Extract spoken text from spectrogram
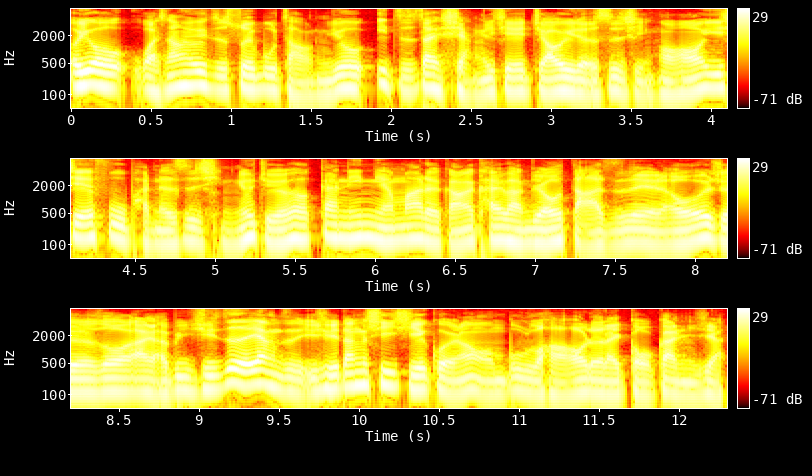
哎呦，晚上又一直睡不着，你就一直在想一些交易的事情，哦，一些复盘的事情，你就觉得说干你娘妈的，赶快开盘给我打之类的。我就觉得说，哎呀，与其这个样子，与其当吸血鬼，然后我们不如好好的来狗干一下，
